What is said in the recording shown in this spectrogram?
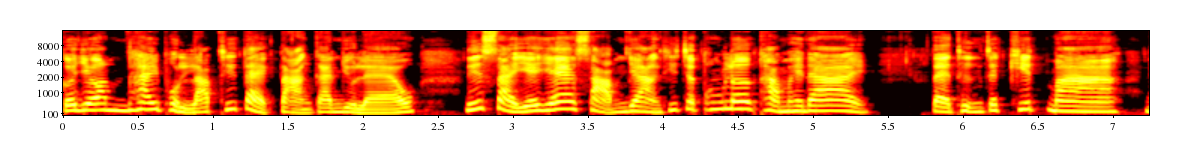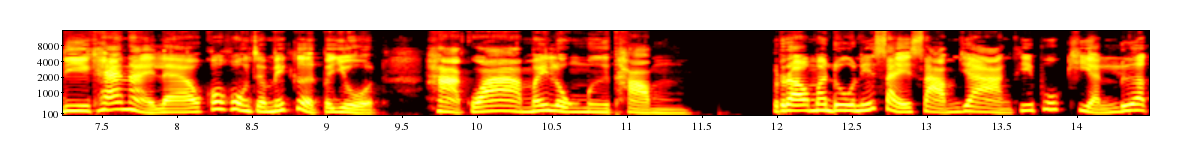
ก็ย่อมให้ผลลัพธ์ที่แตกต่างกันอยู่แล้ว นิสัยแย่ๆสามอย่างที่จะต้องเลิกทำให้ได้ แต่ถึงจะคิดมาดีแค่ไหนแล้วก็คงจะไม่เกิดประโยชน์ หากว่าไม่ลงมือทำเรามาดูนิสัยสามอย่างที่ผู้เขียนเลือก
